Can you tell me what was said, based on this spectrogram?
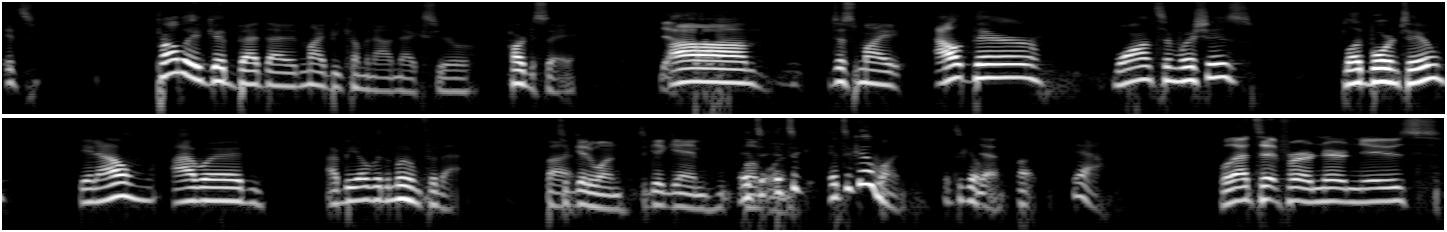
it's probably a good bet that it might be coming out next year. Hard to say. Um just my out there wants and wishes. Bloodborne 2, you know, I would I'd be over the moon for that. But It's a good one. It's a good game. it's Bloodborne. it's a it's a good one. It's a good Yeah. one. But yeah. well, that's it for our nerd news.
